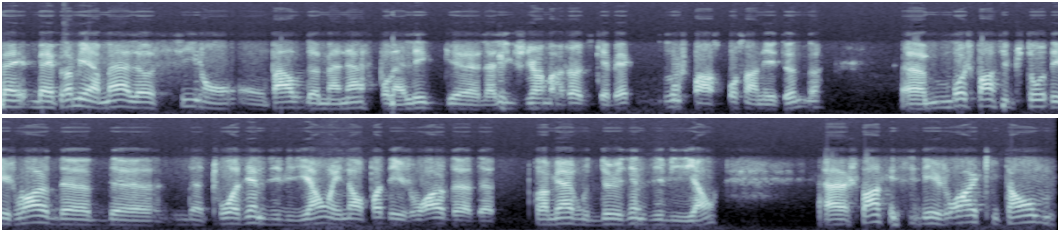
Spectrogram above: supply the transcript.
Ben, ben, premièrement, là, si on, parle de menace pour la Ligue, euh, la Ligue junior majeure du Québec, moi, je pense pas que c'en est une. Euh, moi, je pense que c'est plutôt des joueurs de, troisième division et non pas des joueurs de, première ou de deuxième division. Euh, je pense que c'est des joueurs qui tombent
